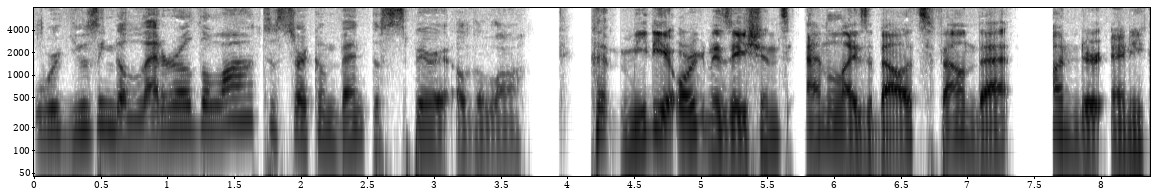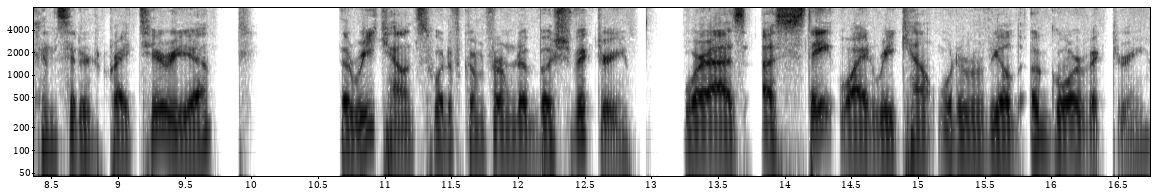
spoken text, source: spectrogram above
we're using the letter of the law to circumvent the spirit of the law. Media organizations analyze the ballots, found that, under any considered criteria, the recounts would have confirmed a Bush victory, whereas a statewide recount would have revealed a Gore victory.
